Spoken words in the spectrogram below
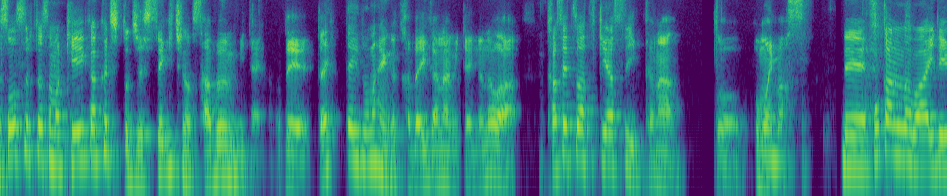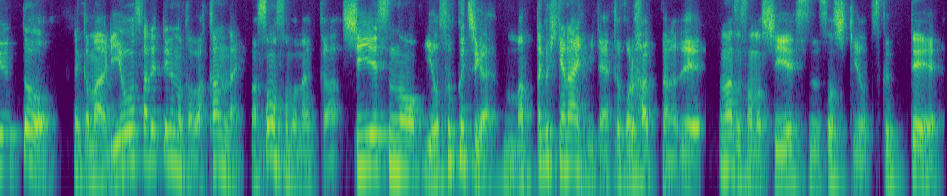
そうするとその計画値と実績値の差分みたいなので、だいたいどの辺が課題かなみたいなのは、仮説はつけやすいかなと思います。で、他の場合で言うと、なんかまあ利用されてるのかわかんない。まあそもそもなんか CS の予測値が全く引けないみたいなところがあったので、まずその CS 組織を作って、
